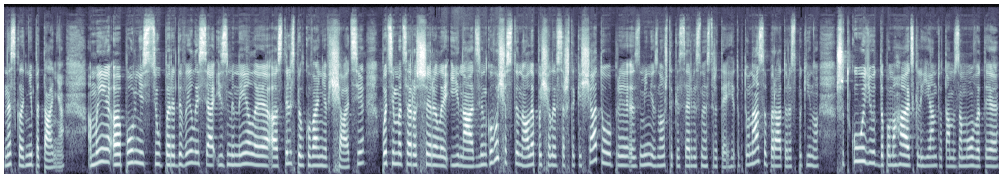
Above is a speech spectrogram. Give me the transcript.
нескладні питання. Ми е, повністю передивилися і змінили е, стиль спілкування в чаті. Потім ми це розширили і на дзвінкову частину, але почали все ж таки з чату при зміні знову ж таки сервісної стратегії. Тобто у нас оператори спокійно шуткують, допомагають клієнту там замовити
